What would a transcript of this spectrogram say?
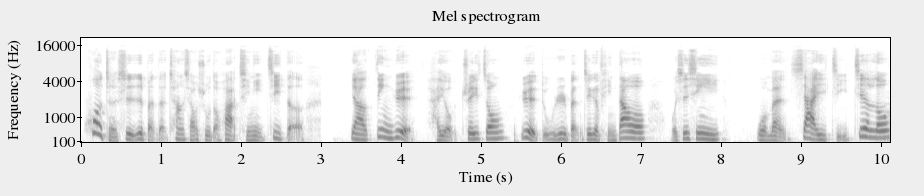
或者是日本的畅销书的话，请你记得。要订阅，还有追踪阅读日本这个频道哦。我是心怡，我们下一集见喽。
